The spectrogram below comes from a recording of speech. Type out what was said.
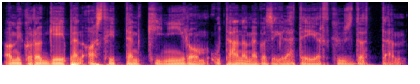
Amikor a gépen azt hittem kinyírom, utána meg az életéért küzdöttem.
